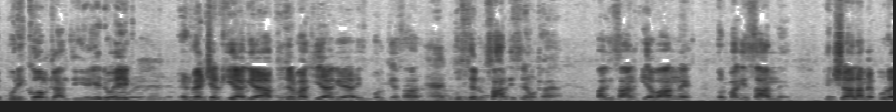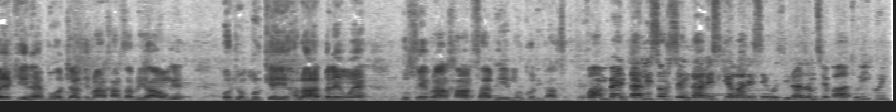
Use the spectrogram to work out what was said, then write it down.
ये पूरी कौम जानती है। ये जो एक एडवेंचर किया गया, तजर्बा किया गया इस मुल्क के साथ, उससे नुकसान किसने उठाया? पाकिस्तान की आवाम ने और पाकिस्तान ने। इन हमें पूरा यकीन है बहुत जल्द इमरान खान साहब रिहा होंगे और जो मुल्क के हालात बने हुए हैं उससे इमरान खान साहब ही मुल्क को निकाल सकते हैं। फॉर्म पैंतालीस और सैंतालीस के हवाले से वजी अजम से बात हुई कोई?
